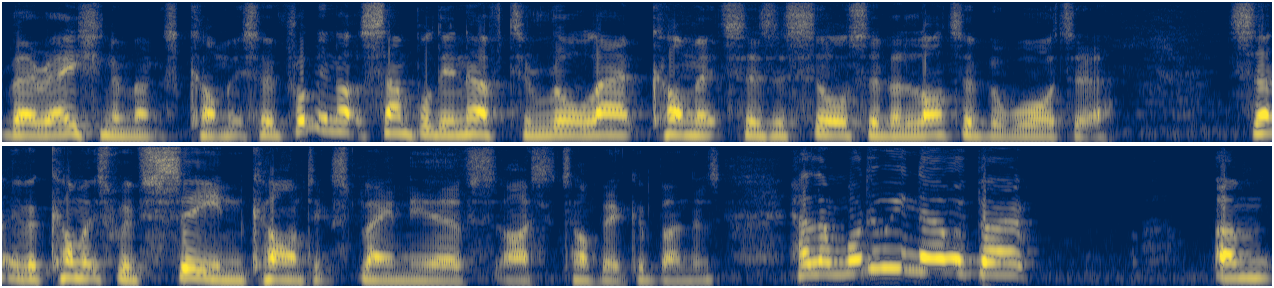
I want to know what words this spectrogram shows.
variation amongst comets, so probably not sampled enough to rule out comets as a source of a lot of the water certainly the comets we've seen can't explain the Earth's isotopic abundance. Helen, what do we know about um,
